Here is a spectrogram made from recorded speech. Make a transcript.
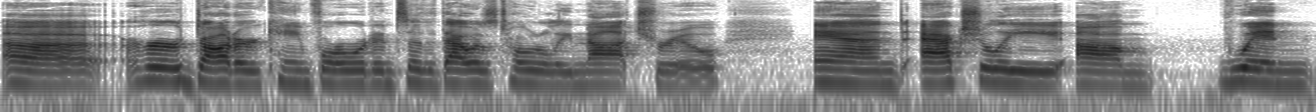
uh, her daughter came forward and said that that was totally not true, and actually, um, when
